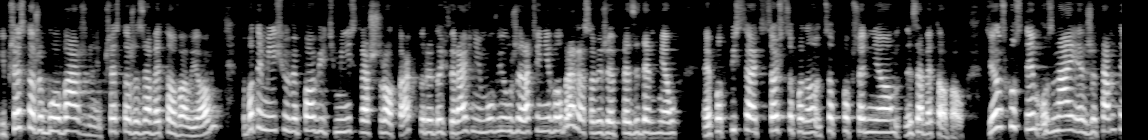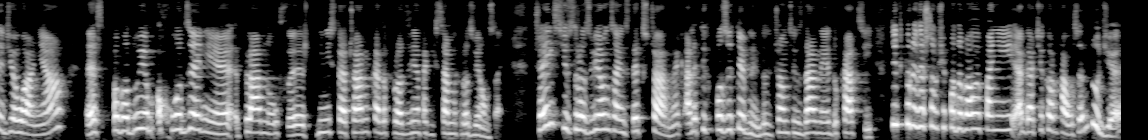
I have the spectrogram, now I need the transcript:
I przez to, że było ważne, przez to, że zawetował ją, to potem mieliśmy wypowiedź ministra Szrota, który dość wyraźnie mówił, że raczej nie wyobraża sobie, że prezydent miał e, podpisać coś, co, co poprzednio zawetował. W związku z tym uznaje, że tamte działania spowodują ochłodzenie planów e, ministra Czarnka do wprowadzenia takich samych rozwiązań. Część z rozwiązań z Dex Czarnek, ale tych pozytywnych, dotyczących zdalnej edukacji, tych, które zresztą się podobały pani Agacie Kornhauser, ludzie,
